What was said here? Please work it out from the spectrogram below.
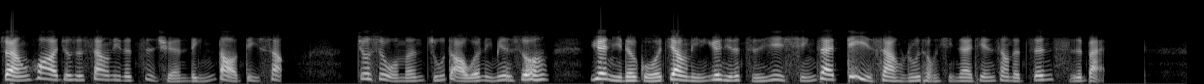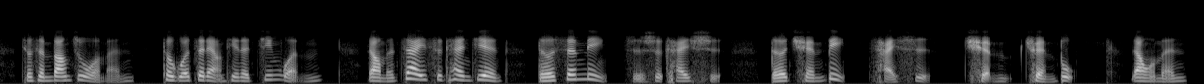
转化就是上帝的治权临到地上，就是我们主导文里面说。愿你的国降临，愿你的旨意行在地上，如同行在天上的真实版。求神帮助我们，透过这两天的经文，让我们再一次看见得生命只是开始，得全病才是全全部。让我们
